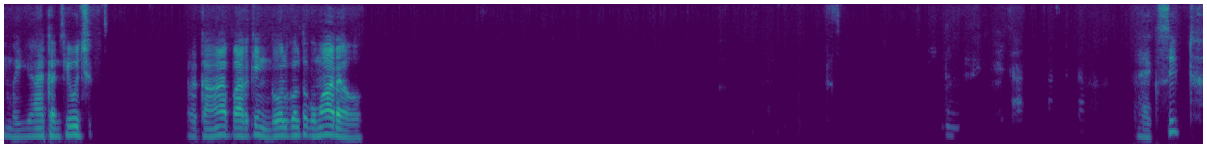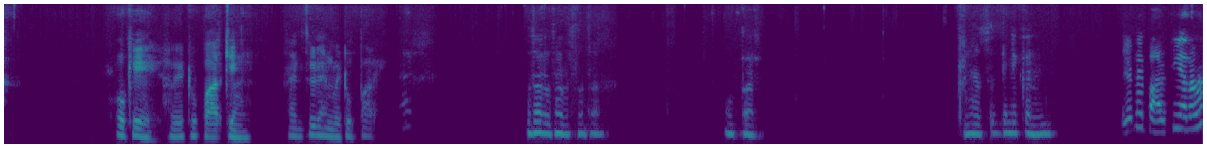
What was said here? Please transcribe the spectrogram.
भैया कंफ्यूज। कहाँ है पार्किंग? गोल गोल तो घुमा रहे हो। Exit? Okay way to parking. Exit and way to park. उधर उधर उधर। उधर ऊपर। यहाँ से निकलना ये में पार्किंग है ना?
